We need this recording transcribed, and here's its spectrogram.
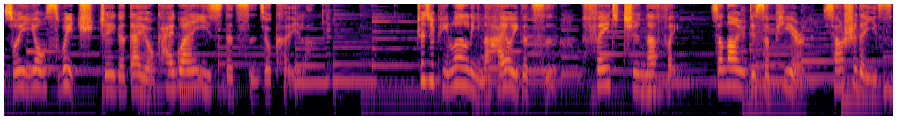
所以用 switch 这个带有开关意思的词就可以了。这句评论里呢，还有一个词 fade to nothing。相当于 disappear 消失的意思，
